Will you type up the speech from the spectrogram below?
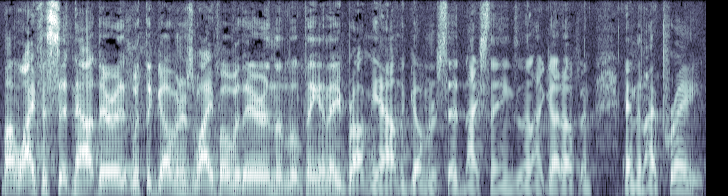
my wife is sitting out there with the governor's wife over there and the little thing, and they brought me out, and the governor said nice things, and then I got up and, and then I prayed.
